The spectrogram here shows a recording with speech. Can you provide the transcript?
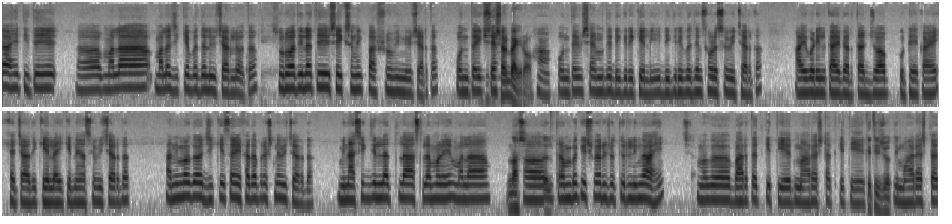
आहे तिथे मला मला जीके बद्दल विचारलं होतं. सुरुवातीला ते शैक्षणिक पार्श्वभूमी विचारतात. कोणत्याही बॅकग्राऊंड हां कोणत्या विषयामध्ये डिग्री केली डिग्री बद्दल थोडंसं विचारतात. आई वडील काय करतात जॉब कुठे काय ह्याच्या आधी केलाय की नाही असे विचारतात. आणि मग जीकेचा एखादा प्रश्न विचारतात. मी नाशिक जिल्ह्यातला असल्यामुळे मला त्र्यंबकेश्वर ज्योतिर्लिंग आहे. मग भारतात किती आहेत? महाराष्ट्रात किती आहेत? किती ज्योती महाराष्ट्रात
